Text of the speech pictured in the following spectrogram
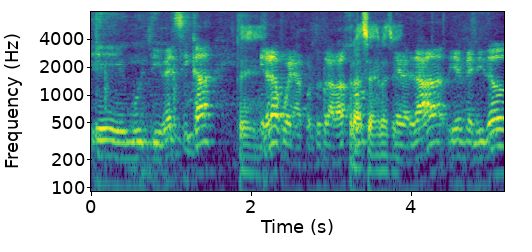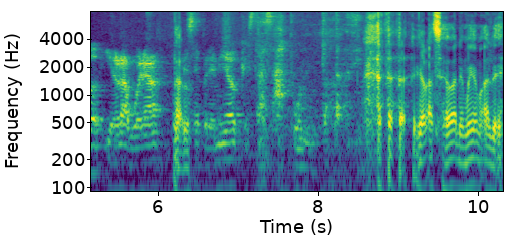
eh, multiversica Enhorabuena por tu trabajo. Gracias, gracias. De verdad, bienvenido y enhorabuena por ese premio que estás a punto de recibir. gracias, vale, muy amable.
